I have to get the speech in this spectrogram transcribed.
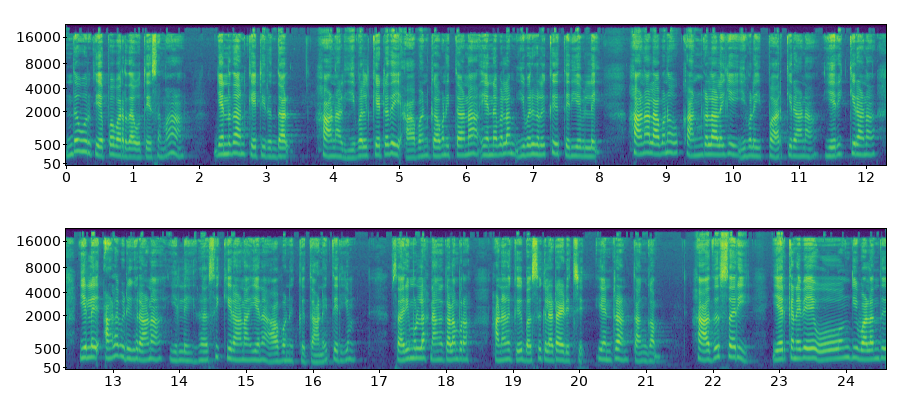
இந்த ஊருக்கு எப்போ வர்றதா உத்தேசமா? என்னதான் கேட்டிருந்தாள். ஆனால் இவள் கேட்டதை அவன் கவனித்தானா என்னவெல்லாம் இவர்களுக்கு தெரியவில்லை. ஆனால் அவனோ கண்களாலேயே இவளை பார்க்கிறானா எரிக்கிறானா இல்லை அளவிடுகிறானா இல்லை ரசிக்கிறானா என அவனுக்கு தானே தெரியும். சரி முல்ல நாங்கள் கிளம்புறோம். அண்ணனுக்கு பஸ்ஸுக்கு லேட் ஆயிடுச்சு என்றான் தங்கம். அது சரி ஏற்கனவே ஓங்கி வளர்ந்து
